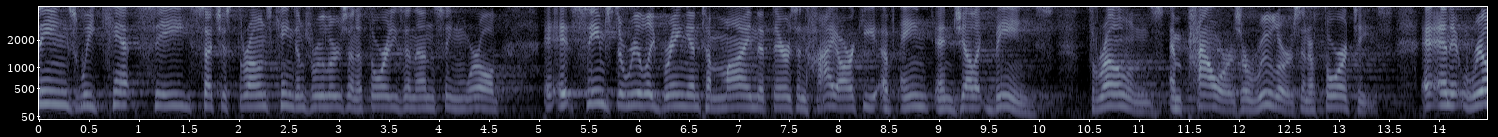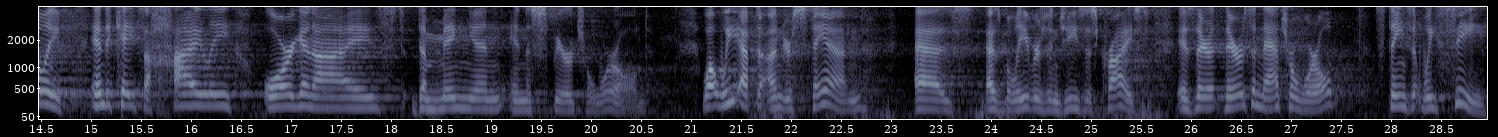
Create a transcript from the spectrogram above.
things we can't see, such as thrones, kingdoms, rulers, and authorities in the unseen world, it seems to really bring into mind that there's an hierarchy of angelic beings, thrones and powers, or rulers and authorities. And it really indicates a highly organized dominion in the spiritual world. What we have to understand as, as believers in Jesus Christ is there, there's a natural world, it's things that we see.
